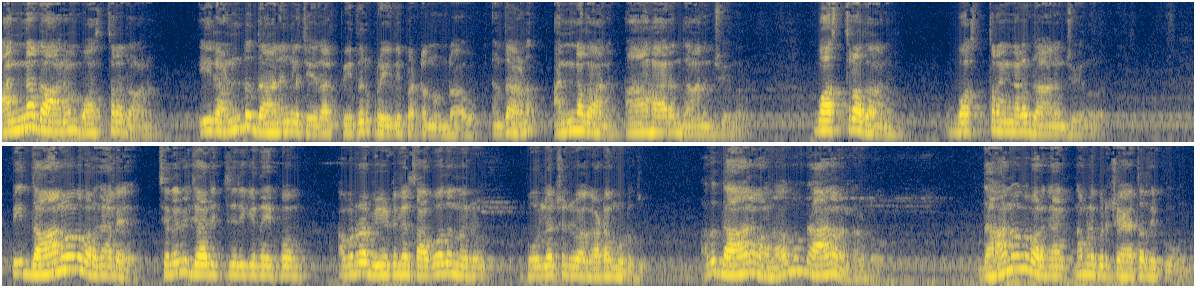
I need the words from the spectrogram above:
അന്നദാനം വസ്ത്രദാനം. ഈ രണ്ട് ദാനങ്ങൾ ചെയ്താൽ പിതൃപ്രീതി പെട്ടെന്നുണ്ടാവും. എന്താണ്? അന്നദാനം ആഹാരം ദാനം ചെയ്യുന്നത്. വസ്ത്രദാനം വസ്ത്രങ്ങൾ ദാനം ചെയ്യുന്നത്. ഈ ദാനം എന്ന് പറഞ്ഞാൽ ചിലർ വിചാരിച്ചിരിക്കുന്ന ഇപ്പം അവരുടെ വീട്ടിലെ സഹോദരനൊരു ഒരു ലക്ഷം രൂപ കടം കൊടുത്തു. അത് ദാനമാണ്. അതൊന്നും ദാനമല്ല കേട്ടോ. ദാനം എന്ന് പറഞ്ഞാൽ നമ്മളിപ്പോൾ ഒരു ക്ഷേത്രത്തിൽ പോകുന്നു.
